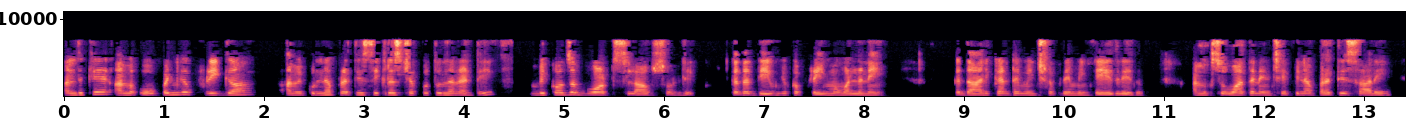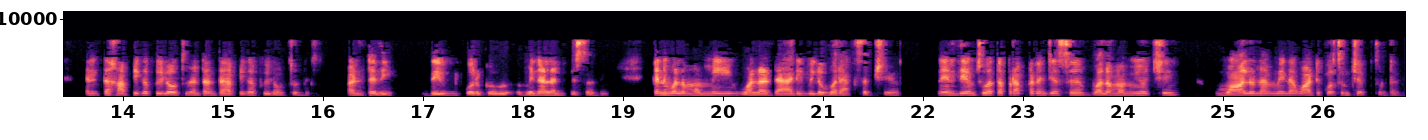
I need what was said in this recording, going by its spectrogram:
అందుకే ఆమె ఓపెన్గా ఫ్రీగా ఆమెకున్న ప్రతి సీక్రెట్స్ చెప్పుతుందనంటే because of God's loves only కదా దేవుని యొక్క ప్రేమ వల్లనే దానికంటే మించిన ప్రేమ ఇంకా ఏది లేదు. ఆమెకు సువాత నేను చెప్పిన ప్రతిసారి ఎంత హ్యాపీగా ఫీల్ అవుతుందంటే అంత హ్యాపీగా ఫీల్ అవుతుంది. అంటది దేవుని కొరకు వినాలనిపిస్తుంది. కానీ వాళ్ళ మమ్మీ వాళ్ళ డాడీ వీళ్ళు ఎవరు యాక్సెప్ట్ చేయరు. నేను దేవుని సువాత ప్రకటన చేస్తే వాళ్ళ మమ్మీ వచ్చి వాళ్ళు నమ్మిన వాటి కోసం చెప్తుంటది.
